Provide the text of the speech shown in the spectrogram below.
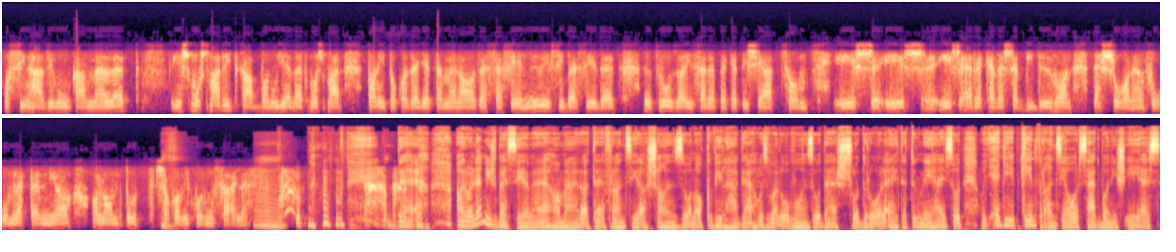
a színházi munkám mellett, és most már ritkábban, ugye, mert most már tanítok az egyetemen az SZF-én művészi beszédet, prózai szerepeket is játszom, és, és, és erre kevesebb idő van, de soha nem fogom letenni a, a lantot, csak amikor muszáj lesz. Hmm. De arról nem is beszélve, ha már a te francia sanzonok világához való vonzódásodról ejtettünk néhány szót, hogy egyébként Franciaországban is élsz,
